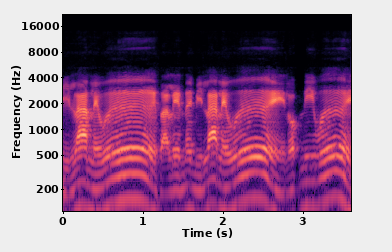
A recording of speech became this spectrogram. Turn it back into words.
มีล้านแล้วเว้ยตาเลนได้มีล้านแล้วเว้ยรอบนี้เว้ย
